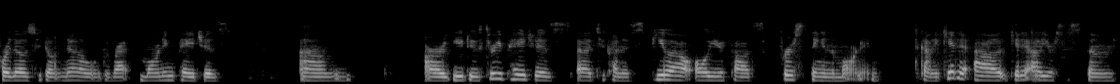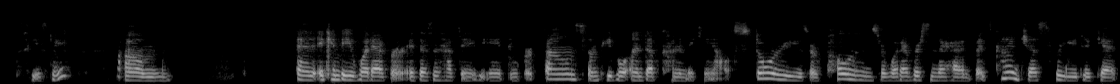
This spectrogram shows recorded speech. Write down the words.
for those who don't know, the morning pages um, are you do three pages uh, to kind of spew out all your thoughts first thing in the morning to kind of get it out, get it out of your system. Excuse me. Um, and it can be whatever. It doesn't have to be anything profound. Some people end up kind of making out stories or poems or whatever's in their head but it's kind of just for you to get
